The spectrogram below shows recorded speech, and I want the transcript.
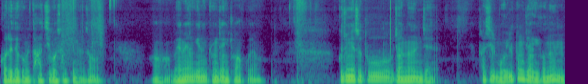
거래대금을 다 집어삼키면서 어, 매매하기는 굉장히 좋았고요. 그 중에서도 저는 이제 사실 뭐 일동제약 이거는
